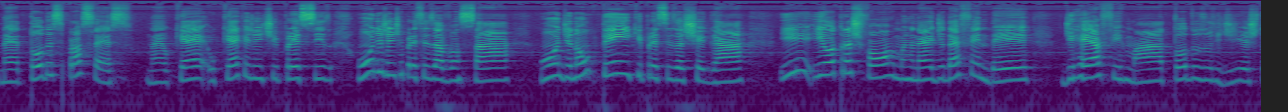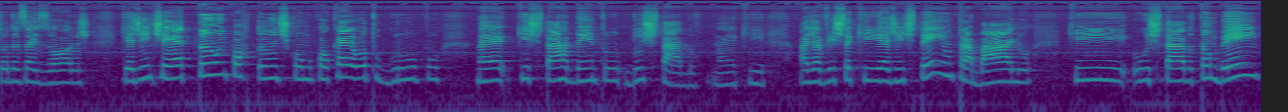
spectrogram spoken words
né, todo esse processo, né? O que é, o que é que a gente precisa, onde a gente precisa avançar, onde não tem que precisa chegar e, e outras formas, né, de defender, de reafirmar todos os dias, todas as horas que a gente é tão importante como qualquer outro grupo, né, que está dentro do Estado, né? Que haja vista que a gente tem um trabalho que o Estado também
